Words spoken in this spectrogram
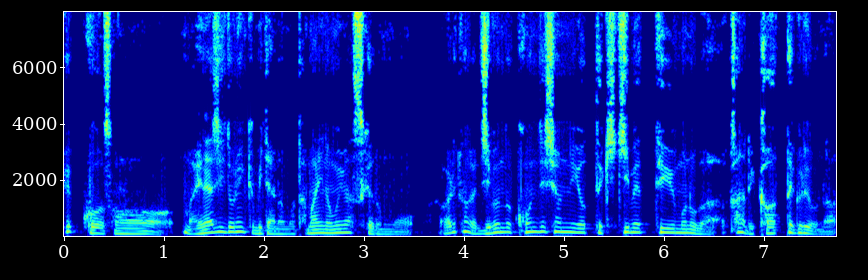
結構その、まあエナジードリンクみたいなのもたまに飲みますけども、割となんか自分のコンディションによって効き目っていうものがかなり変わってくるような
